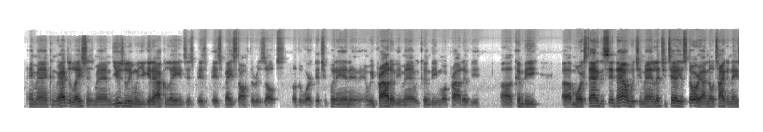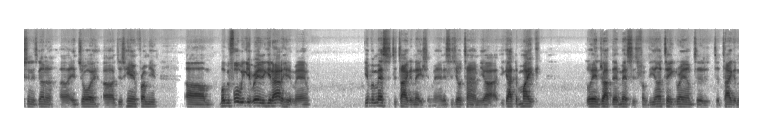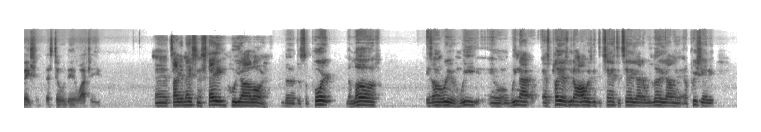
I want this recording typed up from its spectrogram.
Hey man, congratulations, man. Usually when you get accolades, it's, it's, it's based off the results of the work that you put in, and, and we proud of you, man. We couldn't be more proud of you. Uh, couldn't be uh, more ecstatic to sit down with you, man. Let you tell your story. I know Tiger Nation is gonna uh, enjoy uh, just hearing from you. Um, but before we get ready to get out of here, man, give a message to Tiger Nation, man. This is your time. You are, you got the mic go ahead and drop that message from Deontae Graham to, to Tiger Nation that's tuned in watching you. And Tiger Nation, stay who y'all are. The the support, the love is unreal. We know, we not as players, we don't always get the chance to tell y'all that we love y'all and appreciate it,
